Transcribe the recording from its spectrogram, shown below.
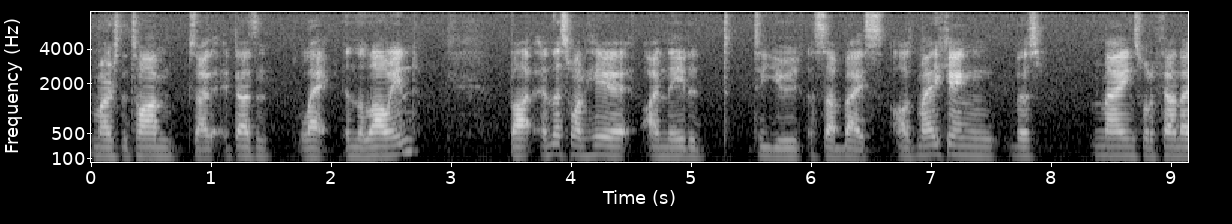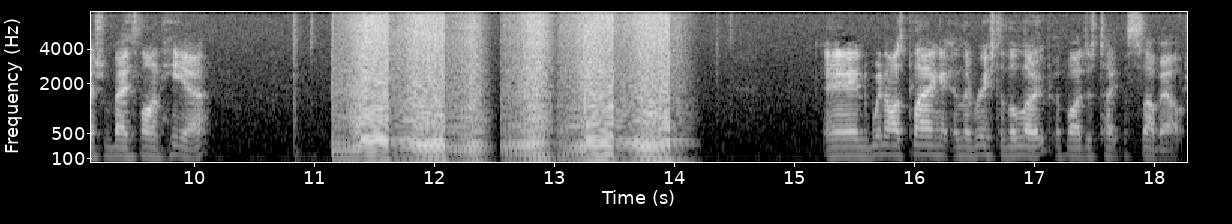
most of the time, so that it doesn't lack in the low end. But in this one here, I needed to use a sub bass. I was making this main sort of foundation bass line here. And when I was playing it in the rest of the loop, if I just take the sub out,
